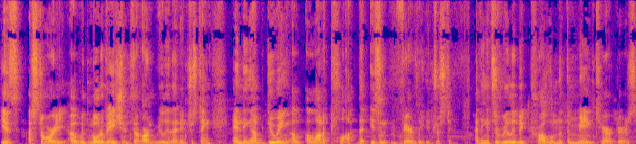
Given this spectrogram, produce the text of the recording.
is a story uh, with motivations that aren't really that interesting, ending up doing a, a, lot of plot that isn't fairly interesting. I think it's a really big problem that the main characters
